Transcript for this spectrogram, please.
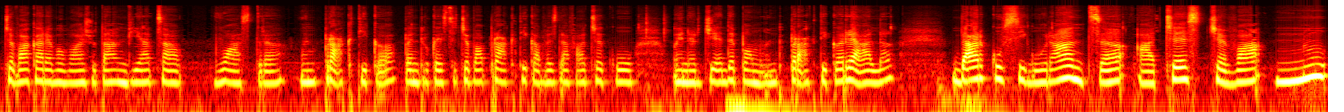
ceva care vă va ajuta în viața voastră, în practică, pentru că este ceva practic, aveți de-a face cu o energie de pământ, practică, reală, dar cu siguranță acest ceva nu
